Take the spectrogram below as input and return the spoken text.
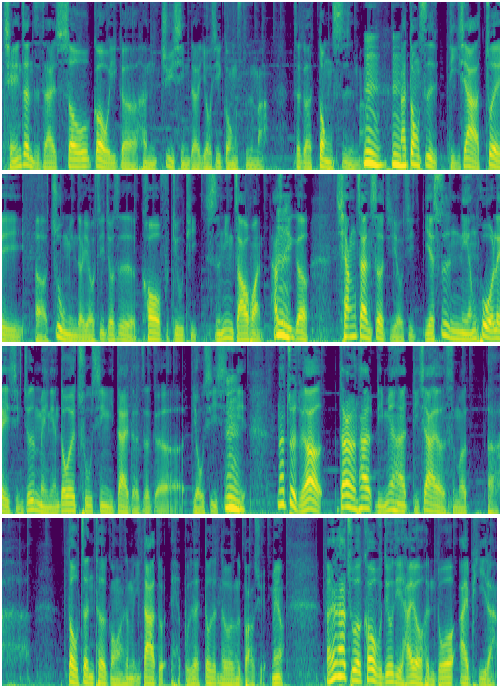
前一阵子在收购一个很巨型的游戏公司嘛，这个动视嘛，嗯嗯，那动视底下最呃著名的游戏就是 Call of Duty 使命召唤，它是一个枪战射击游戏，也是年货类型，就是每年都会出新一代的这个游戏系列。那最主要，当然它里面还底下还有什么呃斗阵特工啊，什么一大堆，诶不对，斗阵特工是暴雪，没有。反正它除了 Call of Duty 还有很多 IP 啦，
